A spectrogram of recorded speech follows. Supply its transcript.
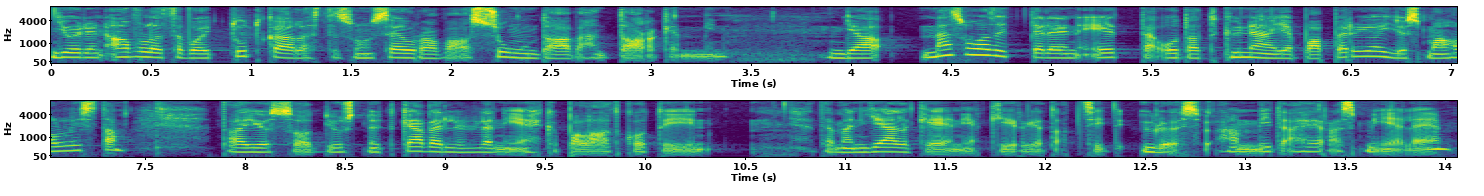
joiden avulla sä voit tutkailla sitä sun seuraavaa suuntaa vähän tarkemmin. Ja mä suosittelen, että otat kynää ja paperia, jos mahdollista, tai jos oot just nyt kävelyllä, niin ehkä palaat kotiin tämän jälkeen ja kirjoitat sit ylös vähän, mitä heräs mieleen.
